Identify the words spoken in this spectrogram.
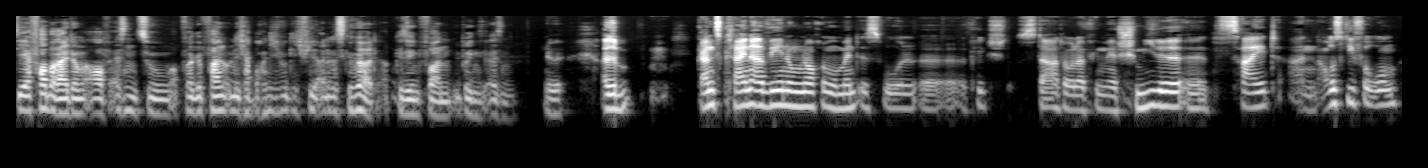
der Vorbereitung auf Essen zu Opfer gefallen und ich habe auch nicht wirklich viel anderes gehört, abgesehen von übrigens Essen. Nö. Also ganz kleine Erwähnung noch, im Moment ist wohl äh, Kickstarter oder vielmehr Schmiedezeit an Auslieferung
